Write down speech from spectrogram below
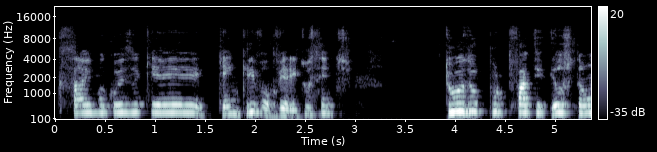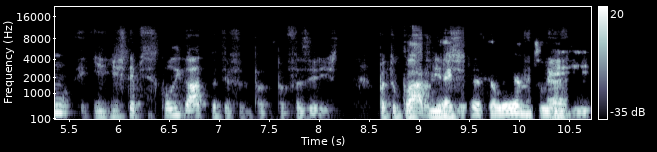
que sai uma coisa que é, que é incrível de ver. E tu sentes tudo porque de facto eles estão. E isto é preciso qualidade para, ter, para, para fazer isto. Para tu claro, é, é talento. É. E,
